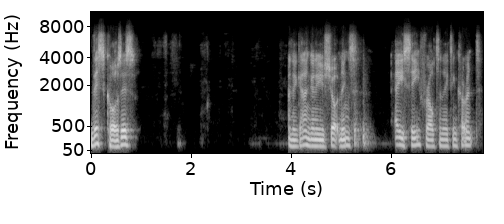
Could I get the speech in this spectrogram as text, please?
This causes, and again I'm going to use shortenings, AC for alternating current,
